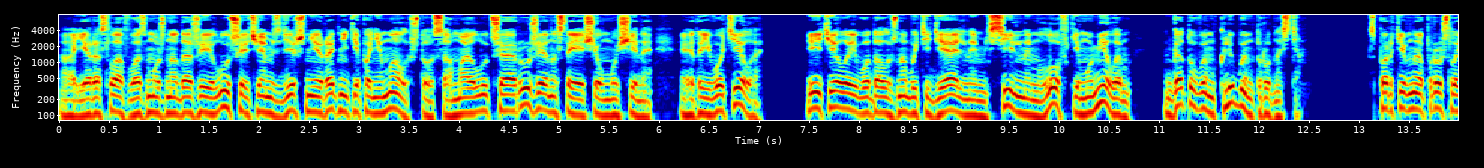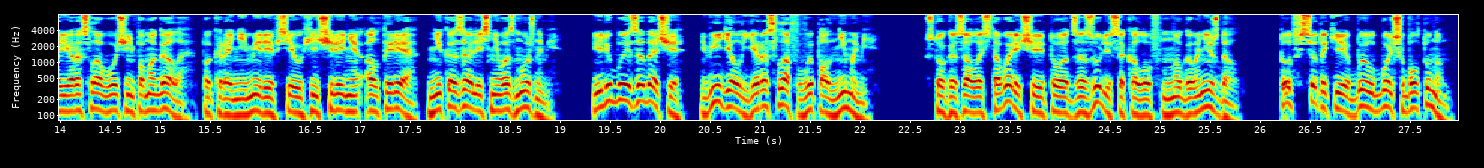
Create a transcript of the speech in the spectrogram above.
А Ярослав, возможно, даже и лучше, чем здешние ратники, понимал, что самое лучшее оружие настоящего мужчины — это его тело, и тело его должно быть идеальным, сильным, ловким, умелым, готовым к любым трудностям. Спортивное прошлое Ярославу очень помогало, по крайней мере, все ухищрения алтыря не казались невозможными и любые задачи видел Ярослав выполнимыми. Что касалось товарищей, то от Зазули Соколов многого не ждал. Тот все-таки был больше болтуном,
